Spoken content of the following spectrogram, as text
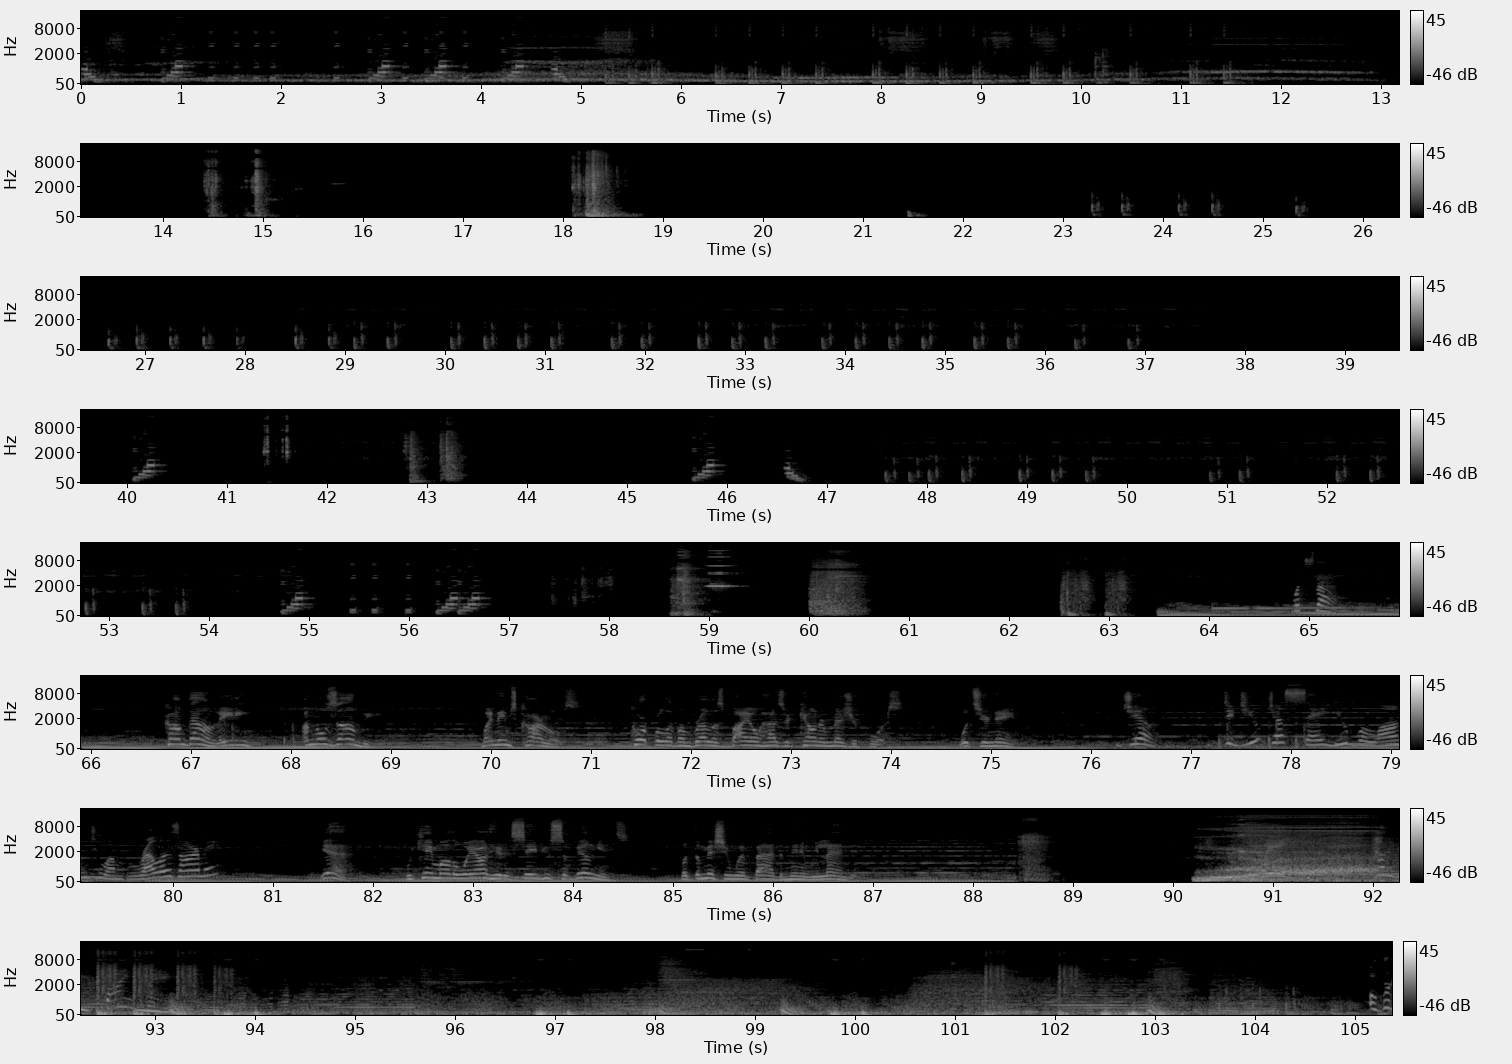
Thank you. Zombie. My name's Carlos, Corporal of Umbrella's Biohazard Countermeasure Force. What's your name? Jill, did you just say you belong to Umbrella's army? Yeah, we came all the way out here to save you civilians, but the mission went bad the minute we landed.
